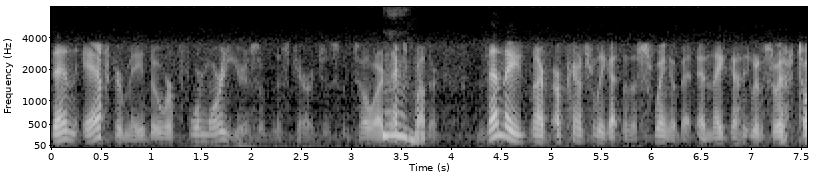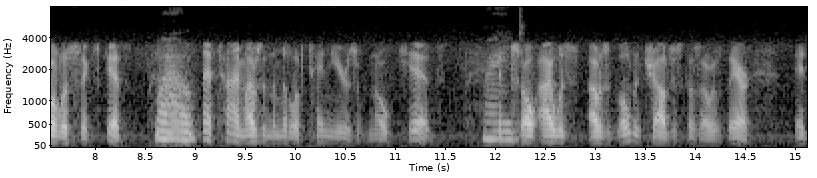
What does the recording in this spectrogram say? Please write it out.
then after me, there were four more years of miscarriages until our next Hmm. brother. Then they, my, our parents really got into the swing of it, and they got so we had a total of six kids. Wow. At that time, I was in the middle of ten years of no kids, Right. and so I was I was a golden child just because I was there, and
